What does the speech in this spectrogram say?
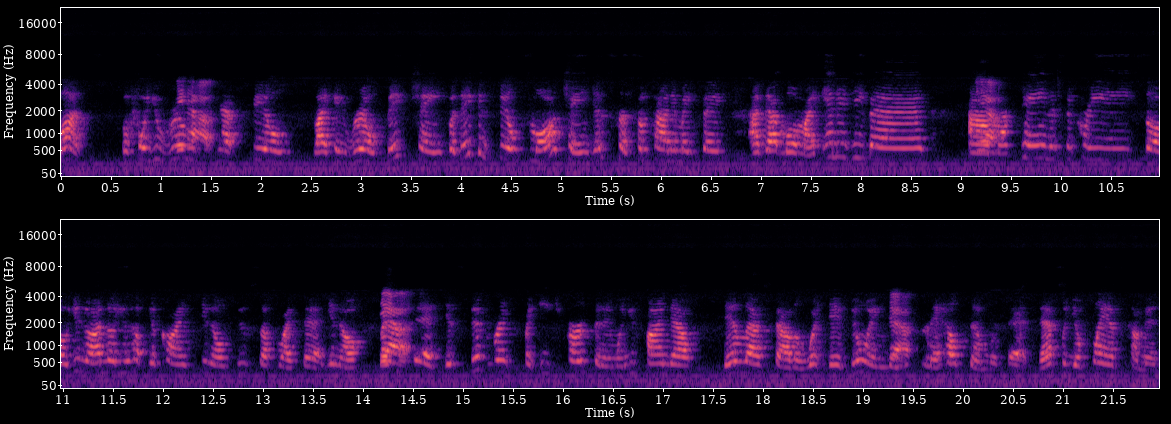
months before you really Yeah. have, feel like a real big change. But they can feel small changes because sometimes they may say, "I got more of my energy back." Um, Yeah. My pain is decreased. So, you know, I know you help your clients, you know, do stuff like that. You know, like Yeah. you said, it's different for each person. And when you find out their lifestyle and what they're doing, then Yeah. you're going to help them with that. That's where your plans come in.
